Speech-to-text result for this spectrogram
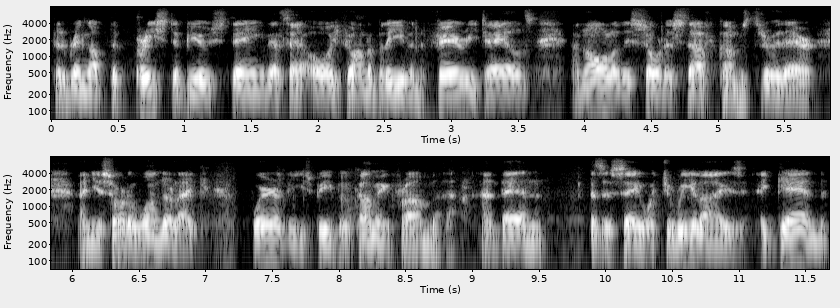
They'll bring up the priest abuse thing. They'll say, oh, if you want to believe in fairy tales, and all of this sort of stuff comes through there. And you sort of wonder, like, where are these people coming from? And then as I say, what you realise again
